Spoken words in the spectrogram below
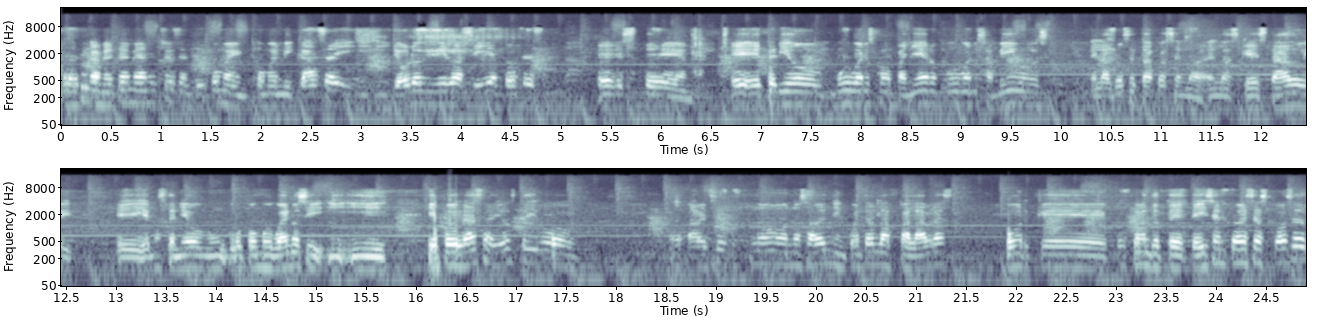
prácticamente me han hecho sentir como en, como en mi casa y, yo lo he vivido así, entonces este, he tenido muy buenos compañeros, muy buenos amigos en las dos etapas en, las que he estado y, hemos tenido un grupo muy buenos y, y, pues gracias a Dios te digo, a veces no, no sabes ni encuentras las palabras porque pues cuando te, te, dicen todas esas cosas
